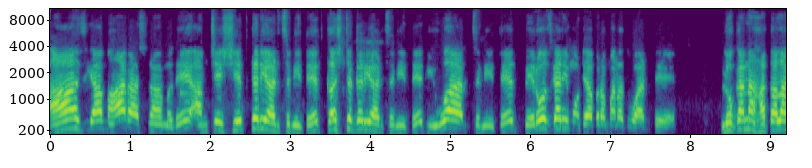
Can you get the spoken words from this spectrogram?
आज या महाराष्ट्रामध्ये आमचे शेतकरी अडचणीत आहेत कष्टकरी अडचणीत आहेत युवा अडचणीत आहेत बेरोजगारी मोठ्या प्रमाणात वाढते. लोकांना हाताला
